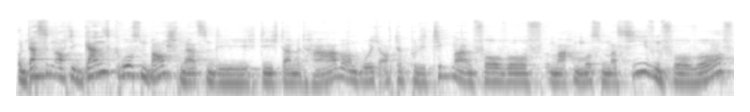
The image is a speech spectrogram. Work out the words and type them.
und das sind auch die ganz großen Bauchschmerzen, die, die ich damit habe und wo ich auch der Politik mal einen Vorwurf machen muss, einen massiven Vorwurf.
